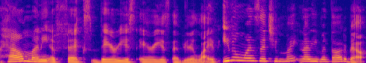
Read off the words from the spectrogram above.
how money affects various areas of your life, even ones that you might not even thought about.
